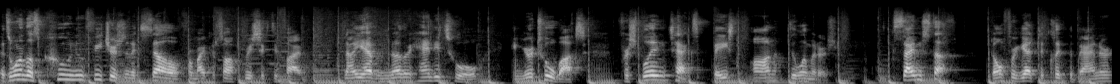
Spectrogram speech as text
It's one of those cool new features in Excel for Microsoft 365. Now you have another handy tool in your toolbox for splitting text based on delimiters. Exciting stuff. Don't forget to click the banner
